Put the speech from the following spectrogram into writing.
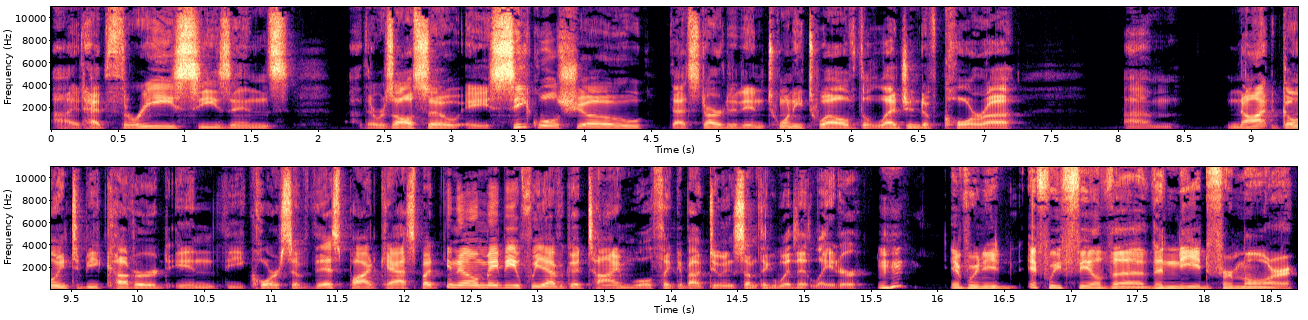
Uh, it had three seasons. Uh, there was also a sequel show that started in 2012, The Legend of Korra. Um, not going to be covered in the course of this podcast, but you know, maybe if we have a good time, we'll think about doing something with it later. If we need, if we feel the the need for more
